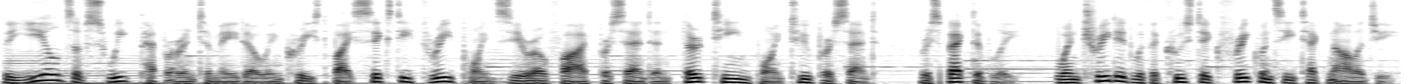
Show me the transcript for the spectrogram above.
The yields of sweet pepper and tomato increased by 63.05% and 13.2%, respectively, when treated with acoustic frequency technology.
